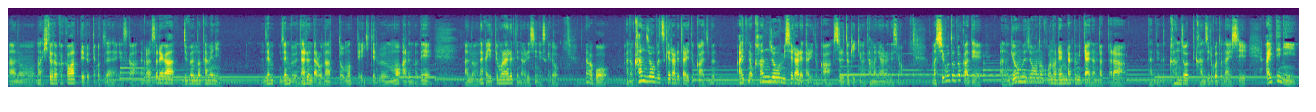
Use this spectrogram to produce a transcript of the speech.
あの、まあ、人と関わってるってことじゃないですかだからそれが自分のために全部なるんだろうなと思って生きてる部分もあるのであのなんか言ってもらえるっていうのは嬉しいんですけどなんかこうあの感情をぶつけられたりとか自分相手の感情を見せられたりとかする時っていうのがたまにあるんですよ。まあ、仕事とかであの業務上のこの連絡みたいなんだったら何て言うの感情って感じることないし相手に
